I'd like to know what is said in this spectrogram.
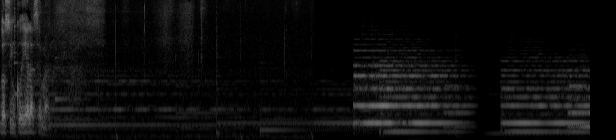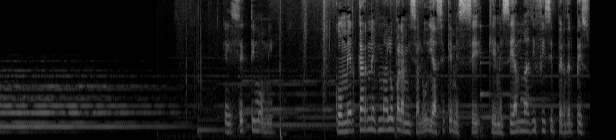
los cinco días de la semana. El séptimo mito. Comer carne es malo para mi salud y hace que me, sea más difícil perder peso.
